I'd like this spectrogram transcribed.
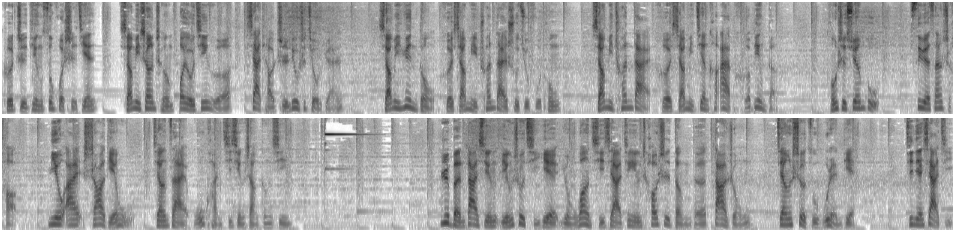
可指定送货时间、小米商城包邮金额下调至六十九元、小米运动和小米穿戴数据互通、小米穿戴和小米健康 App 合并等。同时宣布，四月三十号，MIUI 十二点五将在五款机型上更新。日本大型零售企业永旺旗下经营超市等的大荣将涉足无人店。今年夏季，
